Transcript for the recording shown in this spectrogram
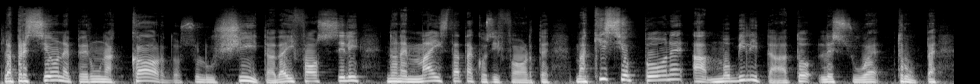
La pressione per un accordo sull'uscita dai fossili non è mai stata così forte, ma chi si oppone ha mobilitato le sue truppe.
